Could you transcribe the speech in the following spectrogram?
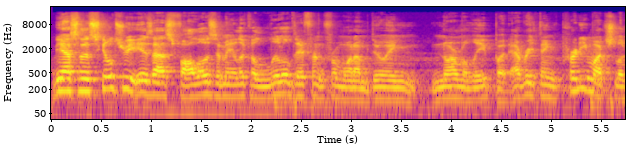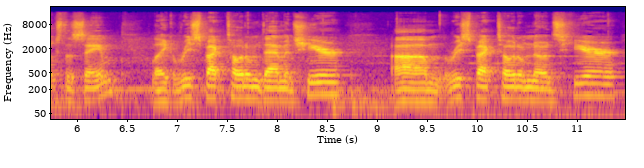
But yeah, so the skill tree is as follows. It may look a little different from what I'm doing normally, but everything pretty much looks the same. Like respect totem damage here. Um, respect totem nodes here.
